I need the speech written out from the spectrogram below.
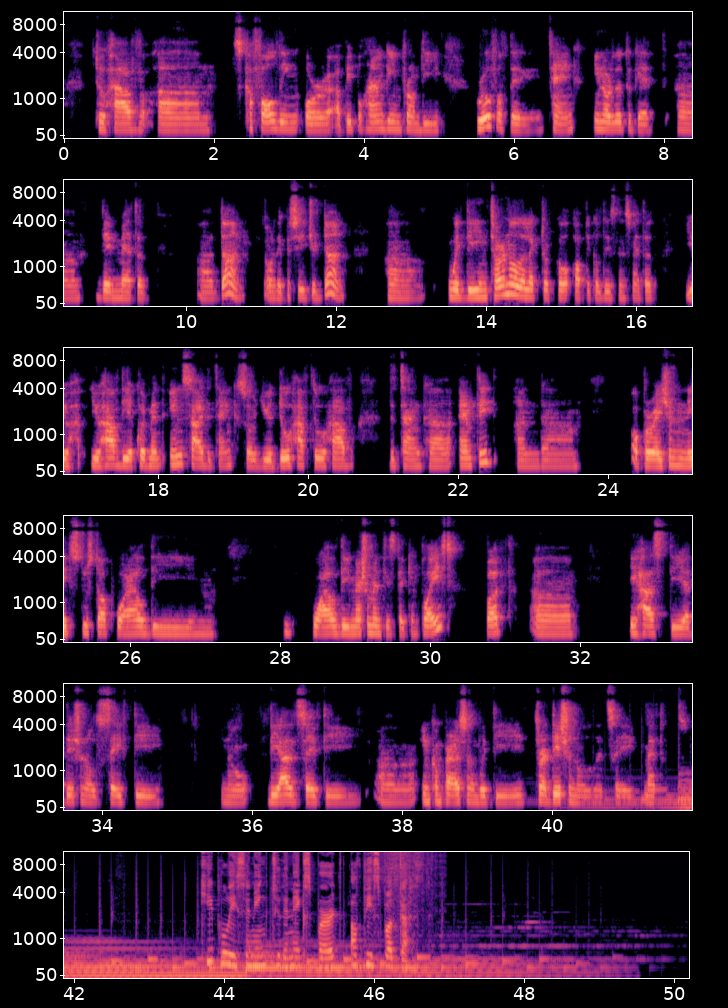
to have um, scaffolding or uh, people hanging from the roof of the tank in order to get um, the method uh, done or the procedure done. Uh, with the internal electrical optical distance method, you, ha you have the equipment inside the tank, so you do have to have the tank uh, emptied and um, operation needs to stop while the while the measurement is taking place, but uh, it has the additional safety, you know, the added safety uh, in comparison with the traditional, let's say, methods. Keep listening to the next part of this podcast.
